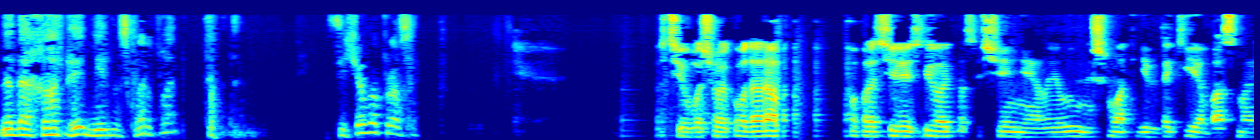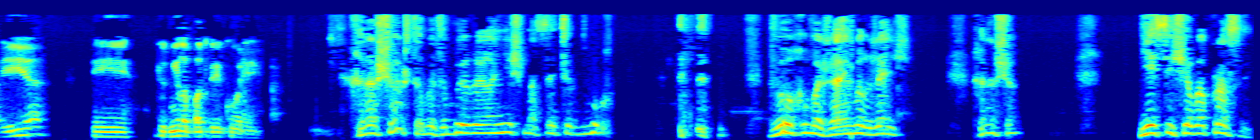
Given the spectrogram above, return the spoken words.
на доходы минус квартплаты. Еще вопросы? Спасибо большое. Квадара попросили сделать посвящение Лейлу Нишмат Евдокия Бас Мария и Людмила Бат Григорий. Хорошо, чтобы это было Нишмат с этих двух двух уважаемых женщин. Хорошо. Есть еще вопросы?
